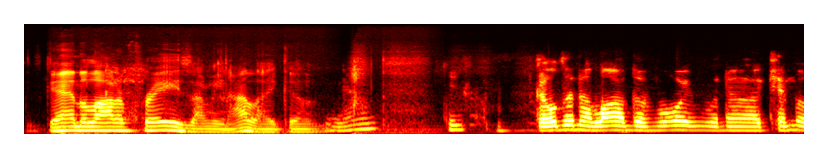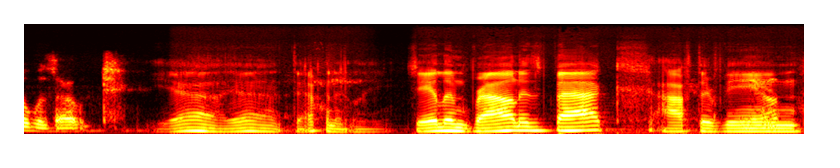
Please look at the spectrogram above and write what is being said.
He's getting a lot of praise. I mean, I like him. Yeah. He filled in a lot of the void when uh, Kemba was out. Yeah, yeah, definitely. Jaylen Brown is back after being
